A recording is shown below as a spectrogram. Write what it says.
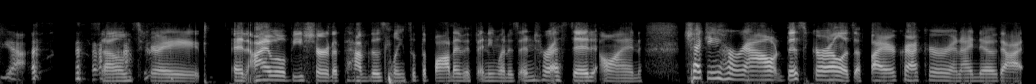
yeah. Sounds great. And I will be sure to have those links at the bottom if anyone is interested on checking her out. This girl is a firecracker, and I know that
